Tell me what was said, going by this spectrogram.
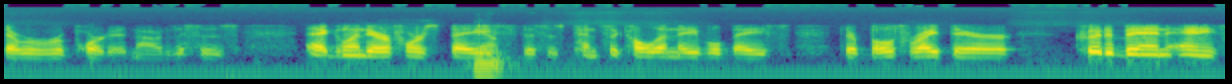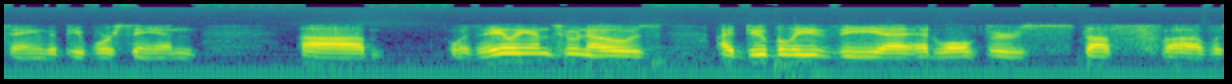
that were reported. Now this is Eglin Air Force Base, Yeah. this is Pensacola Naval Base. They're both right there. Could have been anything that people were seeing. Uh, was aliens? Who knows? I do believe the uh, Ed Walters stuff uh, was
